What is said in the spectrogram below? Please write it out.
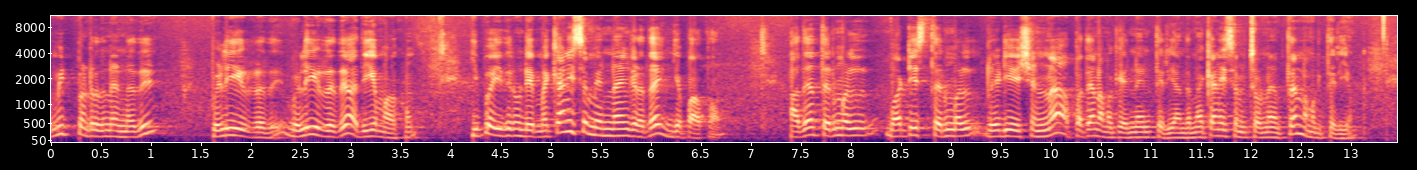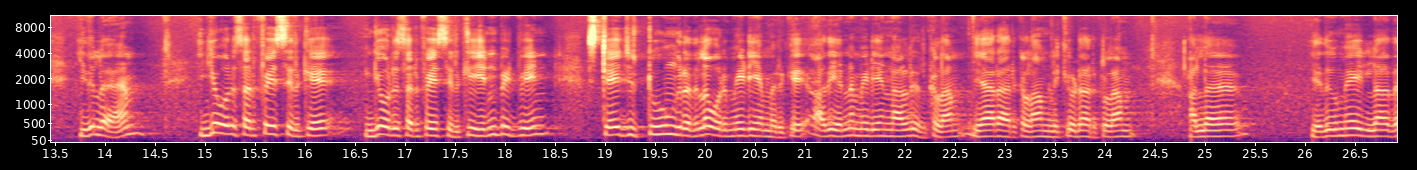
எமிட் பண்ணுறதுன்னு என்னது? வெளியிடுறது. வெளியிடுறது அதிகமாகும். இப்போ இதனுடைய மெக்கானிசம் என்னங்கிறத இங்கே பார்ப்போம். அதான் தெர்மல் வாட் இஸ் தெர்மல் ரேடியேஷன்னா அப்போ தான் நமக்கு என்னன்னு தெரியும். அந்த மெக்கானிசம் சொன்னது தான் நமக்கு தெரியும். இதில் இங்கே ஒரு சர்ஃபேஸ் இருக்குது இங்கே ஒரு சர்ஃபேஸ் இருக்குது இன் பிட்வீன் ஸ்டேஜ் டூங்கிறதுல ஒரு மீடியம் இருக்குது அது என்ன மீடியம்னாலும் இருக்கலாம். ஏராக இருக்கலாம் லிக்விடாக இருக்கலாம் அல்ல எதுவுமே இல்லாத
